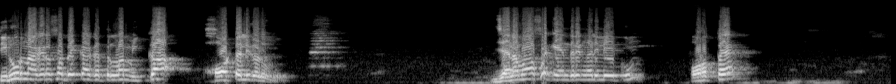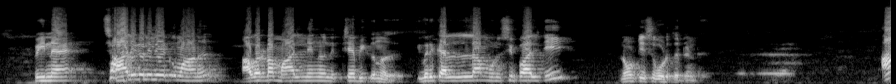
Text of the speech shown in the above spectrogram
തിരൂർ നഗരസഭയ്ക്കകത്തുള്ള മിക്ക ഹോട്ടലുകളും ജനവാസ കേന്ദ്രങ്ങളിലേക്കും പുറത്തെ പിന്നെ ചാലുകളിലേക്കുമാണ് അവരുടെ മാലിന്യങ്ങൾ നിക്ഷേപിക്കുന്നത്. ഇവർക്കെല്ലാം മുനിസിപ്പാലിറ്റി നോട്ടീസ് കൊടുത്തിട്ടുണ്ട്. ആ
